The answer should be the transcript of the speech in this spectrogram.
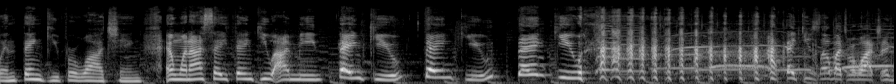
and thank you for watching. And when I say thank you, I mean thank you, thank you, thank you. Thank you so much for watching.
